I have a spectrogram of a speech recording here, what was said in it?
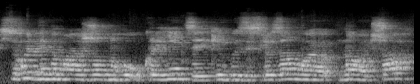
Сьогодні немає жодного українця, який би зі сльозами на очах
